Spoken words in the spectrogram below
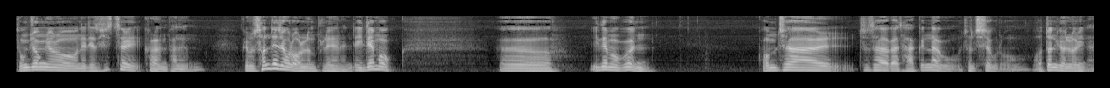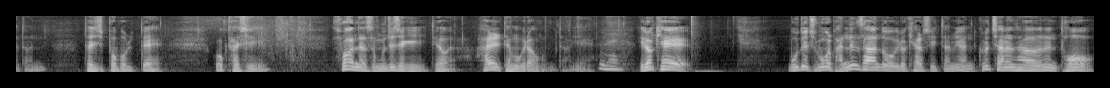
동정 여론에 대해서 히스테리컬한 반응. 그러면서 선대적으로 언론 플레이하는데 이 대목 어, 이 대목은 검찰 수사가 다 끝나고 전체적으로 어떤 결론이 나든 되짚어 볼 때 꼭 다시 소환돼서 문제 제기되어야 할 대목이라고 봅니다. 예. 네. 이렇게 모두의 주목을 받는 사안도 이렇게 할 수 있다면 그렇지 않은 사안은 더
